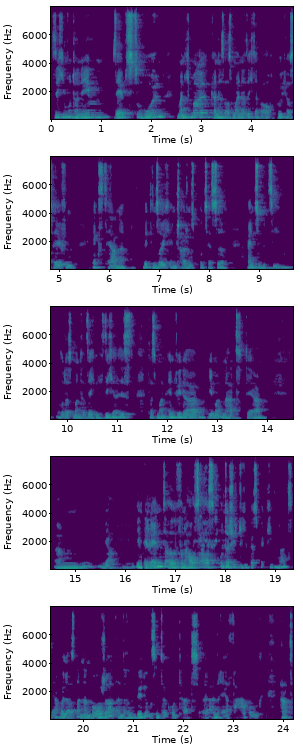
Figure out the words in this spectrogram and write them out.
sich im Unternehmen selbst zu holen. Manchmal kann es aus meiner Sicht aber auch durchaus helfen, externe mit in solche Entscheidungsprozesse einzubeziehen, sodass man tatsächlich sicher ist, dass man entweder jemanden hat, der ähm, ja, inhärent, also von Haus aus unterschiedliche Perspektiven hat, ja, weil er aus einer anderen Branche hat, anderen Bildungshintergrund hat, äh, andere Erfahrung hat.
